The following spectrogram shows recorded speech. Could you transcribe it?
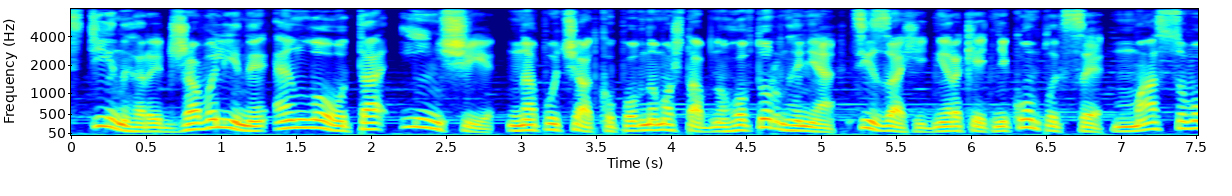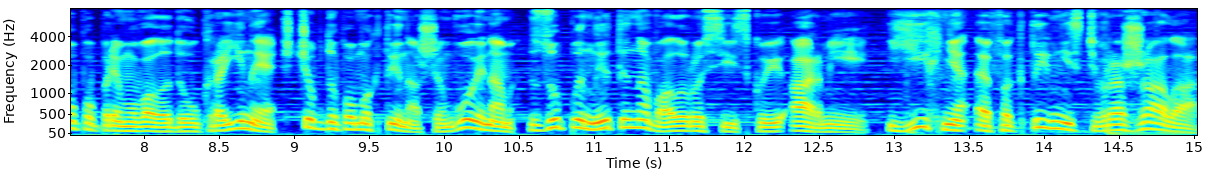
Стінгери, Джавеліни, Енлоу та інші на початку повномасштабного вторгнення ці західні ракетні комплекси масово попрямували до України, щоб допомогти нашим воїнам зупинити навалу російської армії. Їхня ефективність вражала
